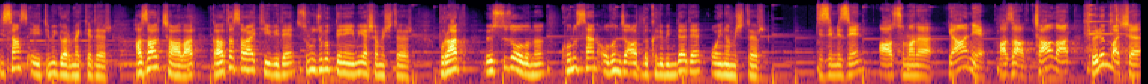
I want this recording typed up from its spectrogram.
lisans eğitimi görmektedir. Hazal Çağlar, Galatasaray TV'de sunuculuk deneyimi yaşamıştır. Burak Özsüzoğlu'nun Konu Sen Olunca adlı klibinde de oynamıştır. Dizimizin Asuman'ı yani Hazal Çağlar bölüm başı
